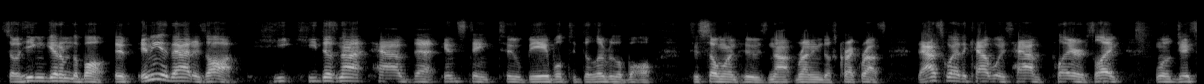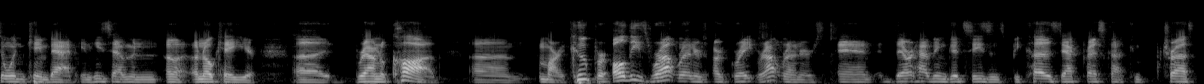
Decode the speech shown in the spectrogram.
so he can get them the ball. If any of that is off, he he does not have that instinct to be able to deliver the ball to someone who's not running those correct routes. That's why the Cowboys have players like well Jason Witten came back and he's having a, an okay year. Uh, Brown Cobb, um, Amari Cooper, all these route runners are great route runners, and they're having good seasons because Dak Prescott can trust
